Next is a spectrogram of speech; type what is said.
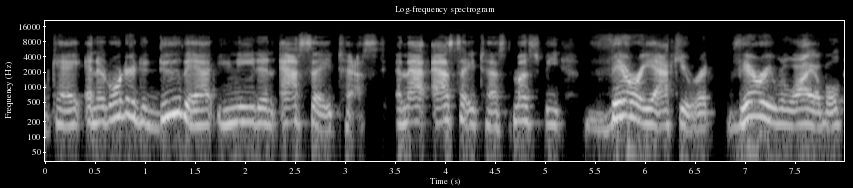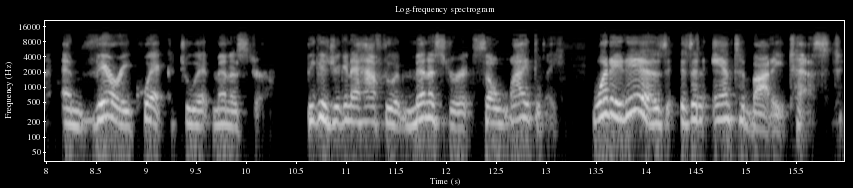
Okay, and in order to do that, you need an assay test, and that assay test must be very accurate, very reliable, and very quick to administer because you're going to have to administer it so widely. What it is, is an antibody test.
